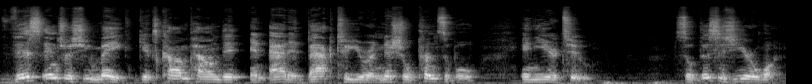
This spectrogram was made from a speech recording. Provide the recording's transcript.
This interest you make gets compounded and added back to your initial principal in year two. So this is year one.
